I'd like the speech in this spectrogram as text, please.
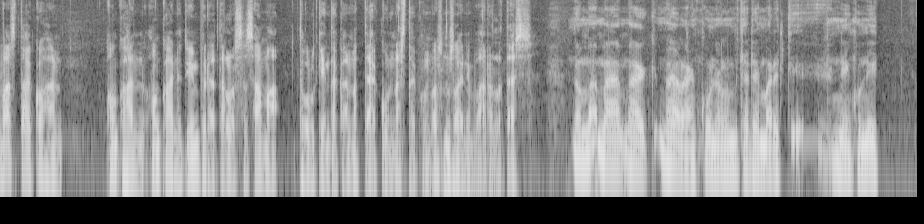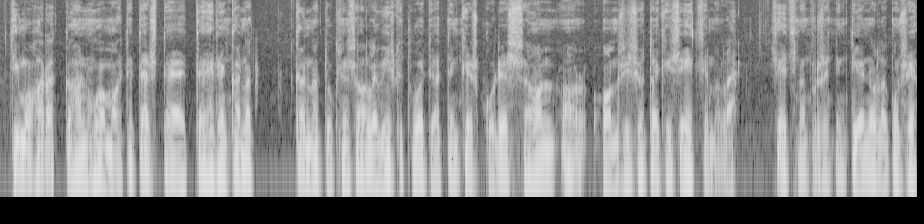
Vastaakohan, onkohan, onkohan nyt ympyrätalossa sama tulkinta kannattajakunnasta kuin Osmo Soininvaaralla tässä? No mä, mä, mä, mä olen kuunnellut, mitä demarit, niin kuin Timo Harakkahan huomautti tästä, että heidän kannat, kannatuksensa alle 50-vuotiaiden keskuudessa on, on, on siis jotakin 7, 7 prosentin tienoilla, kun se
